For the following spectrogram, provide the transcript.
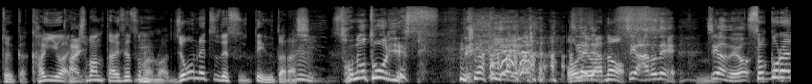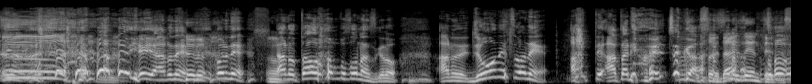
というか鍵は一番大切なのは情熱ですって言ったらしい。その通りです 俺はの。違うあのね違うのよ。そこら中、いやいやあのねこれね、あのタオランもそうなんですけどあのね情熱はねあって当たり前っちゅうかそれ大前提です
